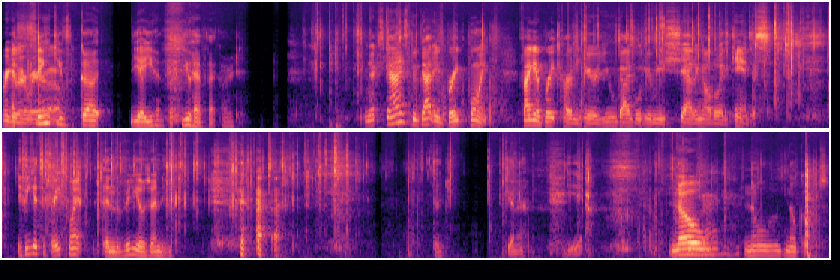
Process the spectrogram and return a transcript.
Regular I rare, think though. you've got. Yeah, you have that. You have that card. Next, guys, we've got a break point. If I get a break card in here, you guys will hear me shouting all the way to Kansas. If he gets a break point, then the video's ending. Don't you? Gonna. Yeah. No, no, no codes.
